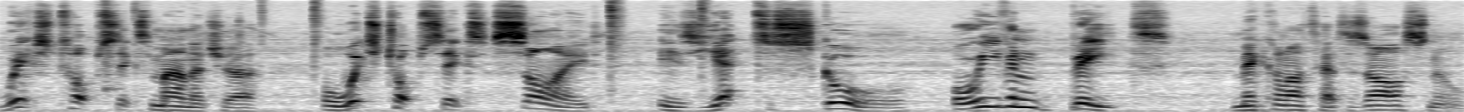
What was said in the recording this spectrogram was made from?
which top six manager or which top six side is yet to score or even beat Mikel Arteta's Arsenal?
